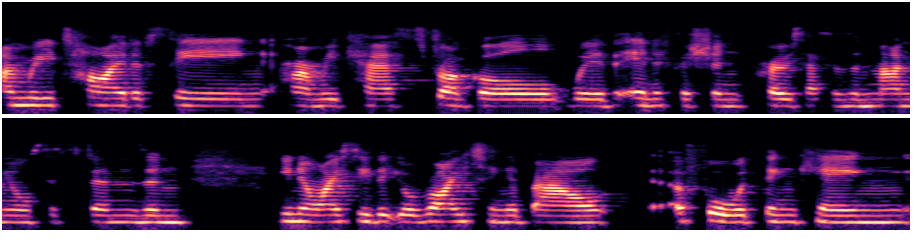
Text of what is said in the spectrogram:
I'm really tired of seeing primary care struggle with inefficient processes and manual systems. And, you know, I see that you're writing about a forward thinking,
